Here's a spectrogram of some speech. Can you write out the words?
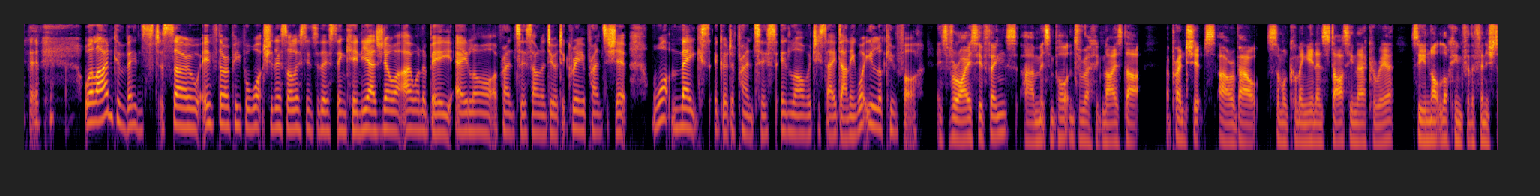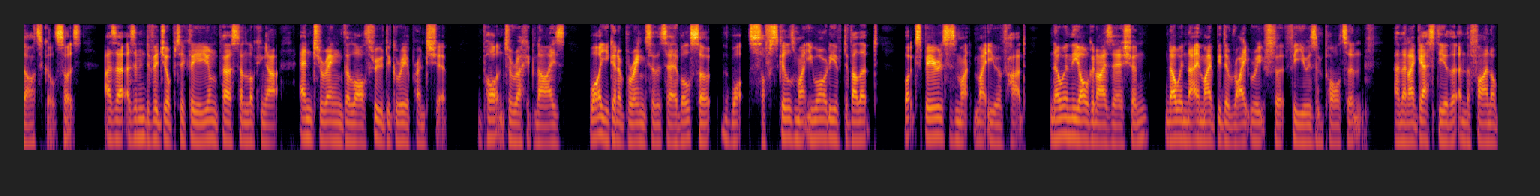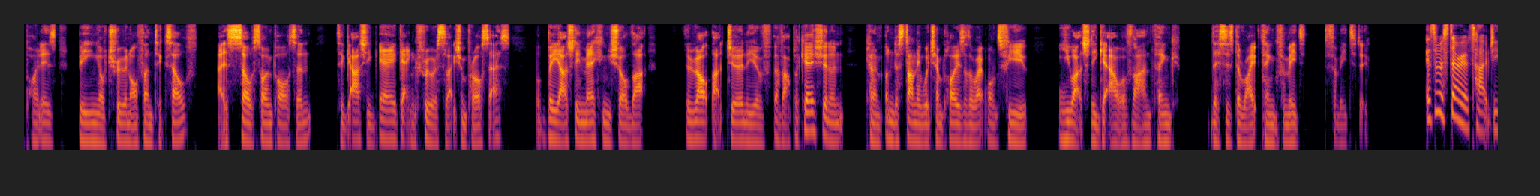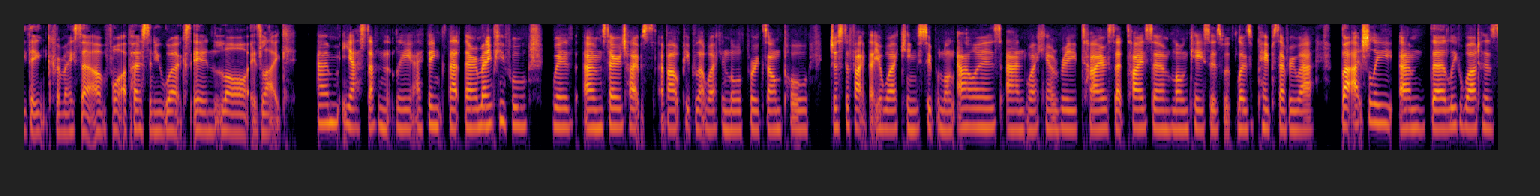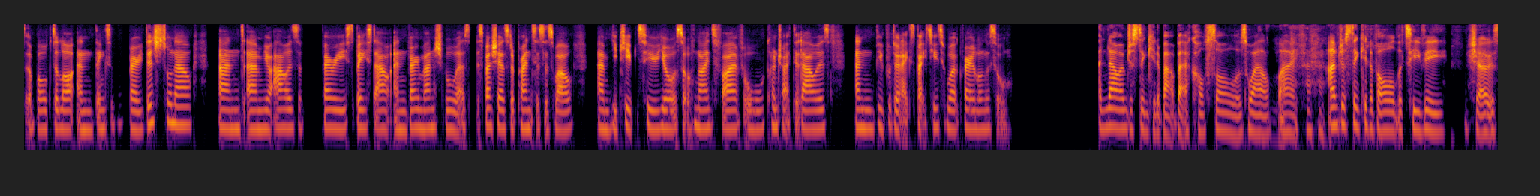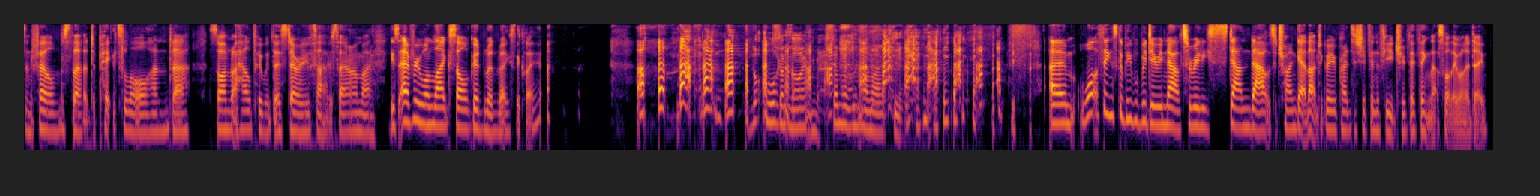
well, I'm convinced. So, if there are people watching this or listening to this thinking, yeah, do you know what? I want to be a law apprentice, I want to do a degree apprenticeship. What makes a good apprentice in law, would you say, Danny? What are you looking for? It's a variety of things. Um, it's important to recognise that apprenticeships are about someone coming in and starting their career. So you're not looking for the finished article. So it's as a, as an individual, particularly a young person looking at entering the law through degree apprenticeship, important to recognise what are you going to bring to the table. So what soft skills might you already have developed? What experiences might might you have had? Knowing the organisation, knowing that it might be the right route for, for you is important. And then I guess the other and the final point is being your true and authentic self. That is so so important to actually a getting through a selection process, but b actually making sure that throughout that journey of of application and kind of understanding which employers are the right ones for you, you actually get out of that and think this is the right thing for me to, for me to do. Is there a stereotype, do you think, Ramesa, of what a person who works in law is like? Um, yes, definitely. I think that there are many people with um, stereotypes about people that work in law. For example, just the fact that you're working super long hours and working on really tiresome, tiresome long cases with loads of papers everywhere. But actually, um, the legal world has evolved a lot and things are very digital now. And um, your hours are very spaced out and very manageable, as, especially as an apprentice as well. Um, you keep to your sort of nine to five or contracted hours, and people don't expect you to work very long at all. And now I'm just thinking about Better Call Saul as well. Like, I'm just thinking of all the TV shows and films that depict law, and uh, so I'm not helping with those stereotypes there, am I? Is everyone like Saul Goodman, basically? Not all of them. Some of them are like Um, what things could people be doing now to really stand out to try and get that degree apprenticeship in the future if they think that's what they want to do?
